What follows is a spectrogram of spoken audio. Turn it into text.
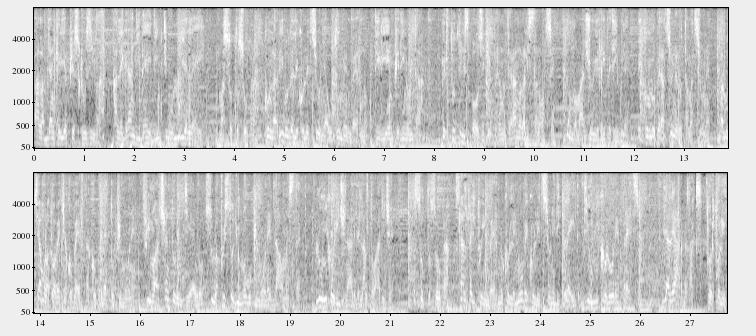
alla biancheria più esclusiva, alle grandi idee di intimo lui e lei. Ma sottosopra, con l'arrivo delle collezioni autunno e inverno, ti riempie di novità. Per tutti gli sposi che prenoteranno la lista nozze, un omaggio irripetibile. E con l'operazione rottamazione, valutiamo la tua vecchia coperta, copriletto piumone, fino a 120 euro sull'acquisto di un nuovo piumone Daumestep, l'unico originale dell'Alto Adige. Sottosopra, salta il tuo inverno con le nuove collezioni di Blade di ogni colore e prezzo. Viale Arbatax, Tortolì.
